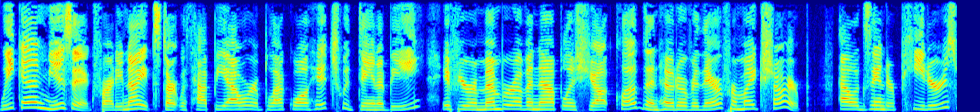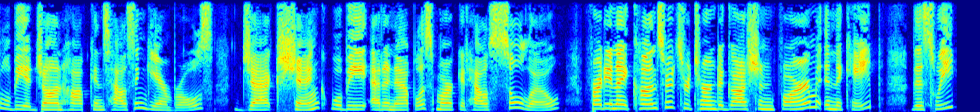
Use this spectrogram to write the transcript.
Weekend music. Friday night, start with happy hour at Blackwall Hitch with Dana B. If you're a member of Annapolis Yacht Club, then head over there for Mike Sharp. Alexander Peters will be at John Hopkins House in Gambrills. Jack Schenk will be at Annapolis Market House solo. Friday night concerts return to Goshen Farm in the Cape. This week,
